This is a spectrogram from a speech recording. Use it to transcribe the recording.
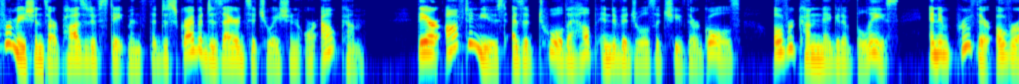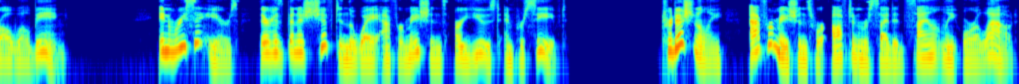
Affirmations are positive statements that describe a desired situation or outcome. They are often used as a tool to help individuals achieve their goals, overcome negative beliefs, and improve their overall well being. In recent years, there has been a shift in the way affirmations are used and perceived. Traditionally, affirmations were often recited silently or aloud,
